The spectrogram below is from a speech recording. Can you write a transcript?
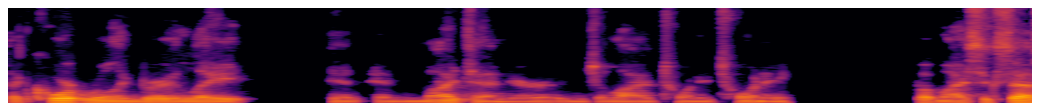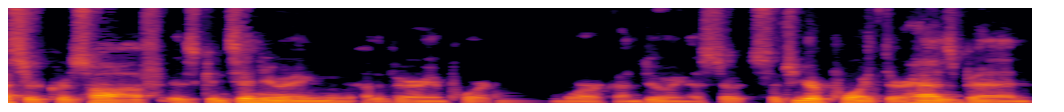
that court ruling very late in, in my tenure in July of 2020. But my successor, Chris Hoff, is continuing the very important work on doing this. So, so to your point, there has been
